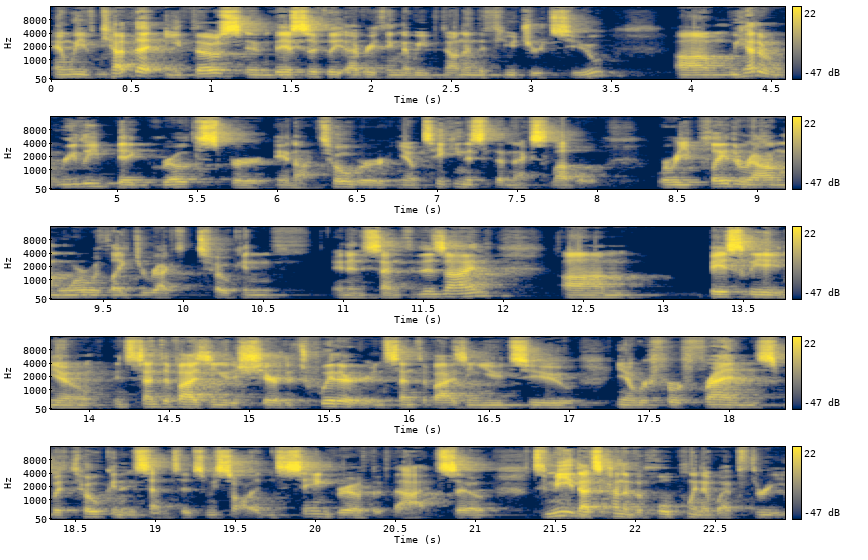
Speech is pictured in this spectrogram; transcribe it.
And we've kept that ethos in basically everything that we've done in the future too. Um, we had a really big growth spurt in October, you know, taking this to the next level, where we played around more with like direct token and incentive design. Um, basically, you know, incentivizing you to share to Twitter, incentivizing you to, you know, refer friends with token incentives. We saw insane growth with that. So to me, that's kind of the whole point of Web3.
